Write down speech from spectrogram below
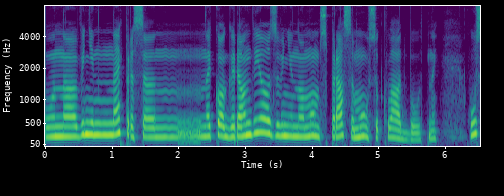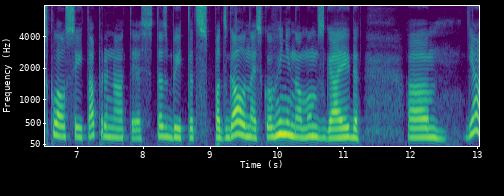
Un uh, viņi neprasa neko grandiozu, viņi no mums prasa mūsu klātbūtni. Uzklausīt, aprunāties, tas bija tas pats galvenais, ko viņi no mums gaida. Um, jā,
